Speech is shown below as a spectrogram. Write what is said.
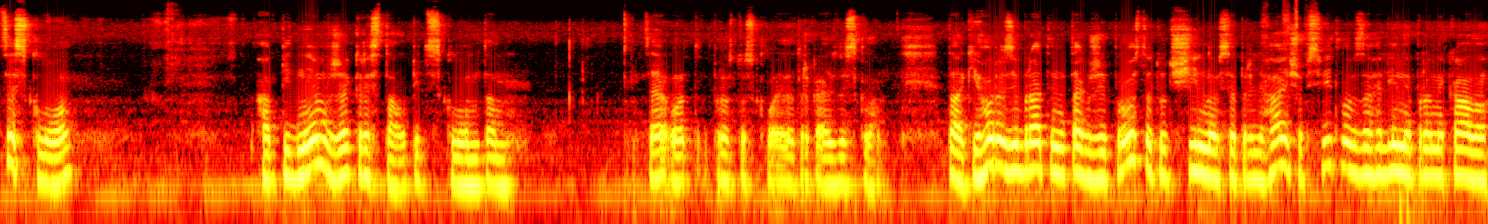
Це скло. А під ним вже кристал під склом там. Це от просто скло, я доторкаюсь до скла. Так, його розібрати не так вже і просто. Тут щільно все прилягає, щоб світло взагалі не проникало.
